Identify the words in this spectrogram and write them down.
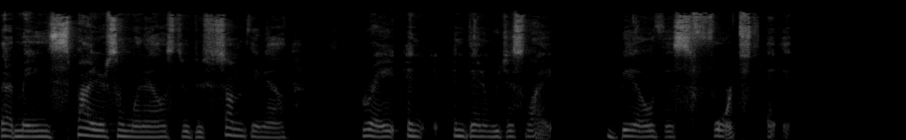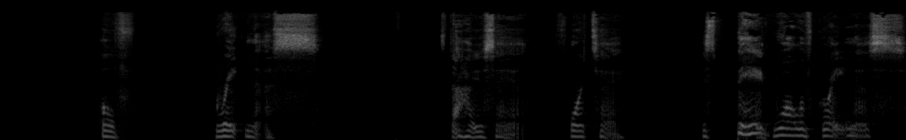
that may inspire someone else to do something else great and and then we just like build this fort eh, eh, of greatness. Is that how you say it? Forte. This big wall of greatness.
